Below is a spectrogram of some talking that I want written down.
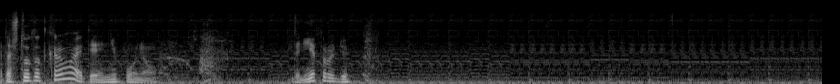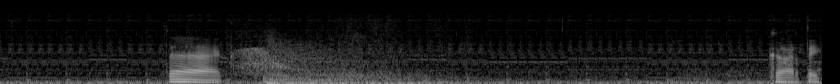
Это что-то открывает, я не понял. Да нет, вроде. Так. карты.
